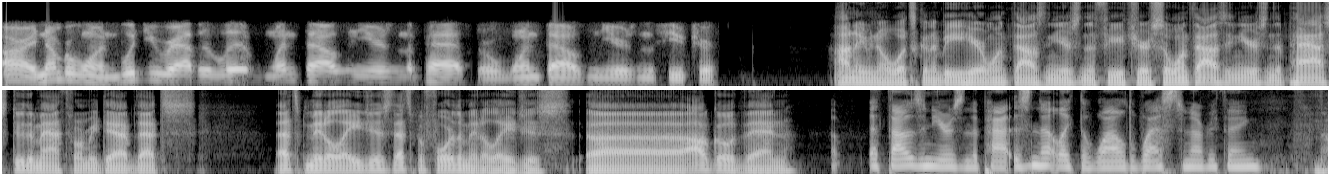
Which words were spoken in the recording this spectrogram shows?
All right, number one, would you rather live one thousand years in the past or one thousand years in the future? I don't even know what's going to be here 1,000 years in the future. So 1,000 years in the past. Do the math for me, Deb. That's that's Middle Ages. That's before the Middle Ages. Uh, I'll go then. A thousand years in the past, isn't that like the Wild West and everything? No,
